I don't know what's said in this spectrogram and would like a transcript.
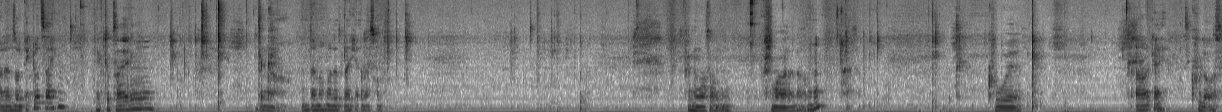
So, dann so ein Ektorzeichen. Vektorzeichen. Genau. Und dann nochmal das gleiche andersrum. Ich finde noch so ein schmaler da. Mhm. Cool. Okay. Sieht cool aus.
